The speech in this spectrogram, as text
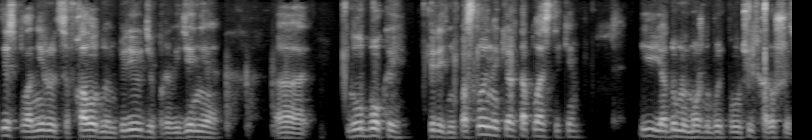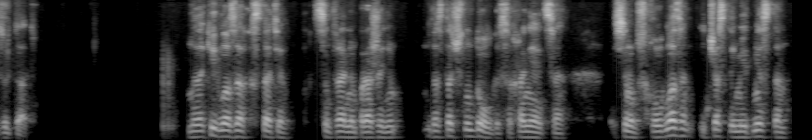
Здесь планируется в холодном периоде проведение э, глубокой передней послойной кератопластики. И я думаю, можно будет получить хороший результат. На таких глазах, кстати, с центральным поражением достаточно долго сохраняется синдром сухого глаза и часто имеет место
